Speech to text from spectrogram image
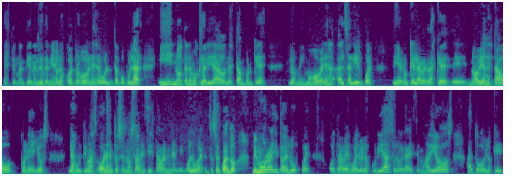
Este, mantienen detenidos los cuatro jóvenes de Voluntad Popular y no tenemos claridad de dónde están porque los mismos jóvenes al salir pues dijeron que la verdad es que eh, no habían estado con ellos las últimas horas, entonces no saben si estaban en el mismo lugar. Entonces cuando vimos un rayito de luz, pues otra vez vuelve la oscuridad, solo agradecemos a Dios, a todos los que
